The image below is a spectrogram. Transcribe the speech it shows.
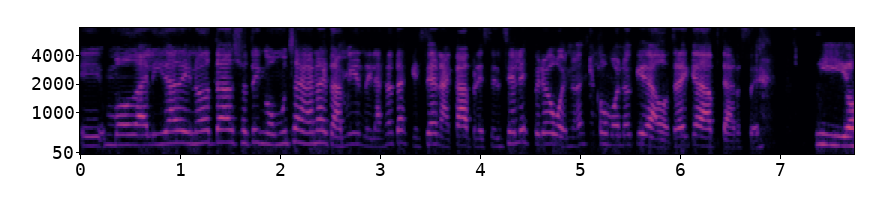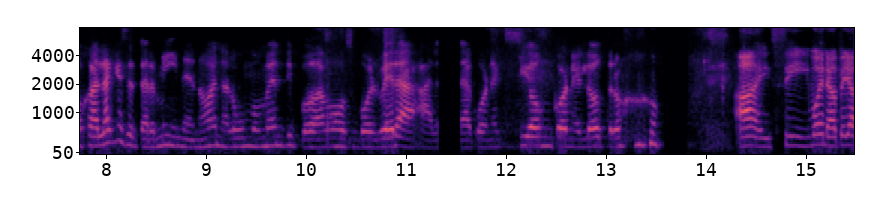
eh, modalidad de notas. Yo tengo muchas ganas también de las notas que sean acá, presenciales, pero bueno, es como no queda otra, hay que adaptarse. Sí, ojalá que se termine, ¿no? En algún momento y podamos volver a, a la conexión con el otro. Ay, sí, bueno, pero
